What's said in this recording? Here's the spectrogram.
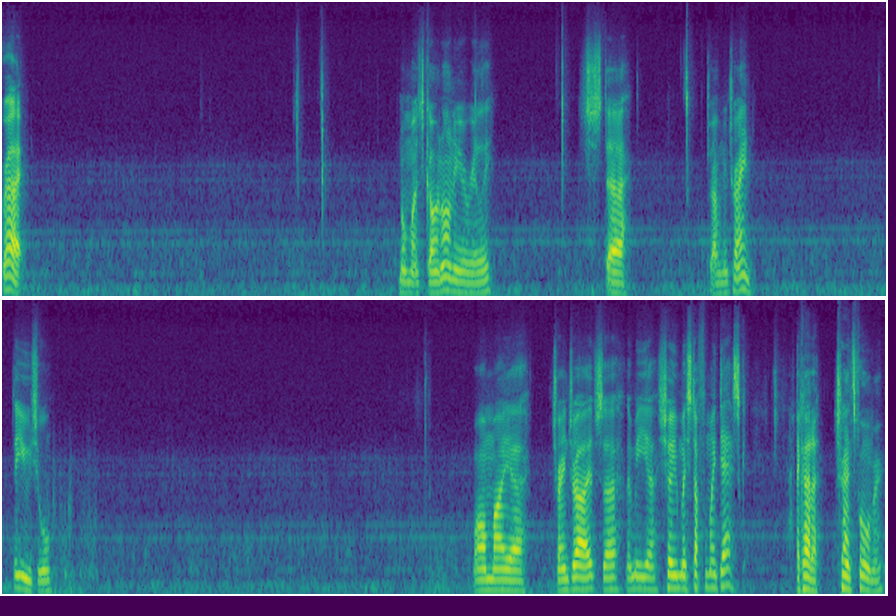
Right. Not much going on here, really. Just, uh, driving a train. The usual. while my uh, train drives, uh, let me uh, show you my stuff on my desk. I got a transformer.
